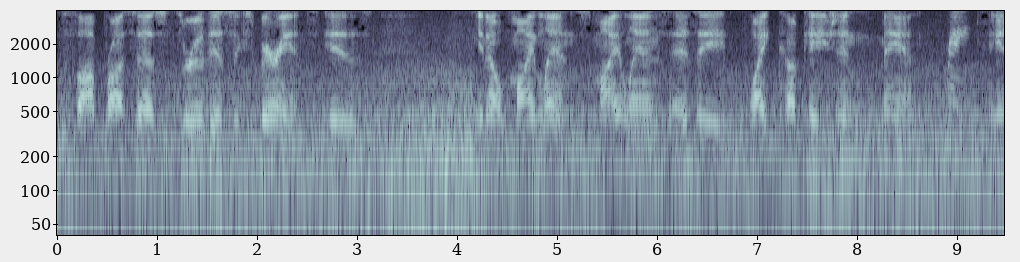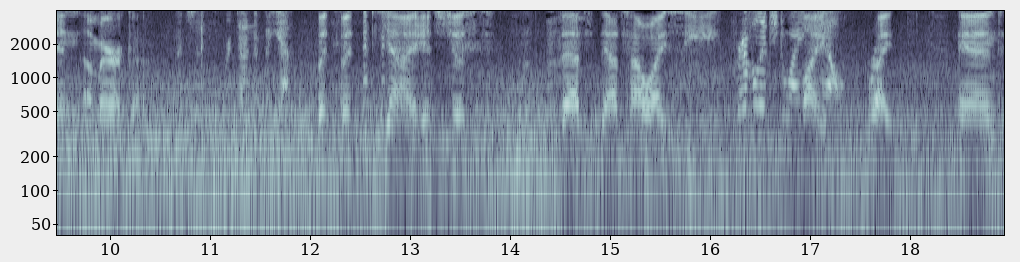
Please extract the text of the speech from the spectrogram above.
thought process through this experience is, you know, my lens, my lens as a white Caucasian man Right. in America. Which is redundant, but yeah. But but yeah, it's just that's that's how I see Privileged white life. male. Right. And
